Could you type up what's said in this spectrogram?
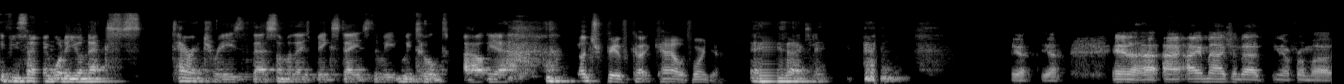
if you say, what are your next territories, there's some of those big states that we, we talked about, yeah. Country of California. Exactly. Yeah, yeah. And I, I imagine that, you know, from a,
